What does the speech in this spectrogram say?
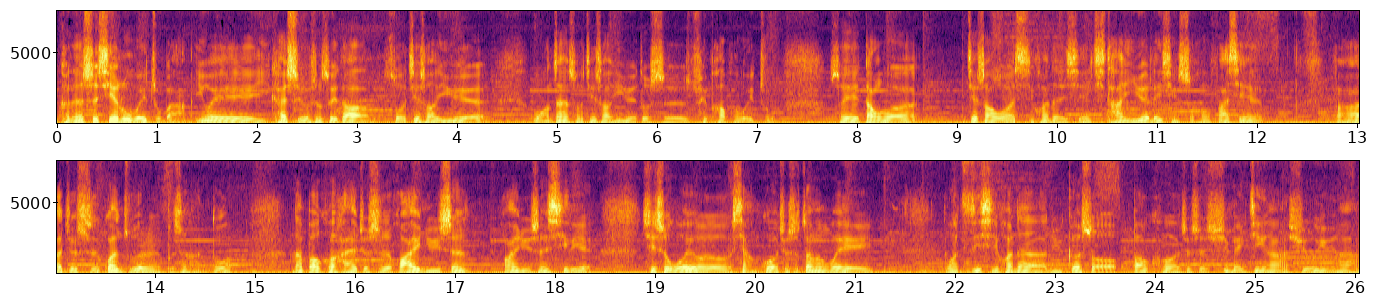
可能是先入为主吧。因为一开始游声隧道所介绍音乐网站所介绍音乐都是 trip hop 为主，所以当我介绍我喜欢的一些其他音乐类型时候，发现反而就是关注的人不是很多。那包括还有就是华语女生，华语女生系列，其实我有想过，就是专门为。我自己喜欢的女歌手，包括就是许美静啊、许茹芸啊、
